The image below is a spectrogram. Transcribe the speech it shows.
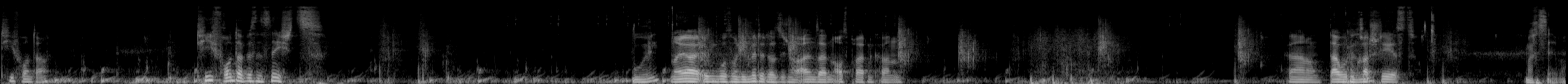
tief runter. Tief runter bis ins Nichts. Wohin? Naja, irgendwo so in die Mitte, dass ich nach allen Seiten ausbreiten kann. Keine Ahnung, da wo du Also? gerade stehst. Mach selber.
